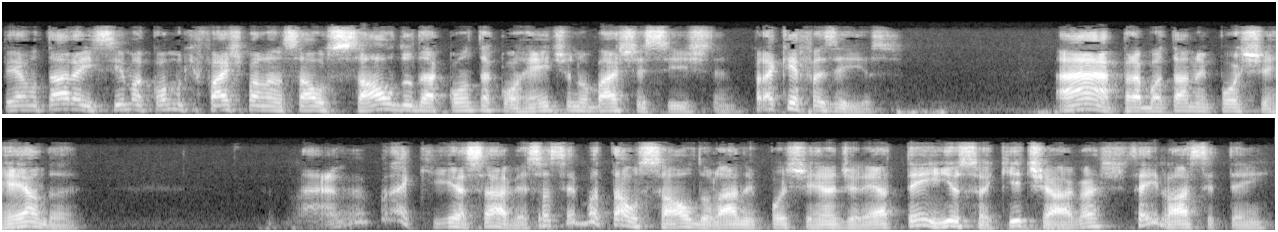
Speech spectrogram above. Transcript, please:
Perguntaram aí em cima como que faz para lançar o saldo da conta corrente no Baixa System. Para que fazer isso? Ah, para botar no imposto de renda? Ah, é pra quê, sabe? É só você botar o saldo lá no imposto de renda direto. Tem isso aqui, Thiago? Sei lá se tem.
